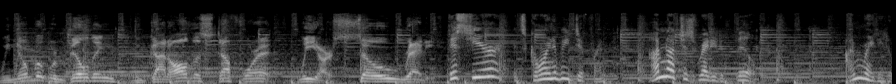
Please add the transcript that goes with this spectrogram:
We know what we're building. We've got all the stuff for it. We are so ready. This year, it's going to be different. I'm not just ready to build. I'm ready to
